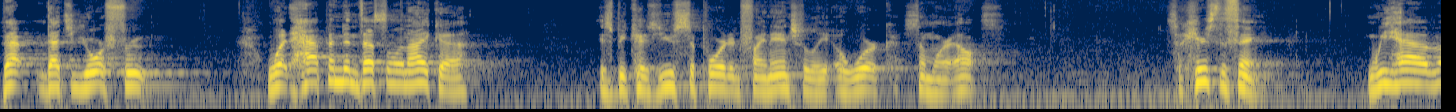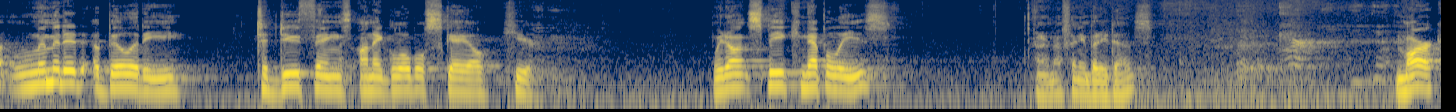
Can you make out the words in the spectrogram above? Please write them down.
That, that's your fruit. What happened in Thessalonica is because you supported financially a work somewhere else. So here's the thing we have limited ability to do things on a global scale here. We don't speak Nepalese. I don't know if anybody does. Mark,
